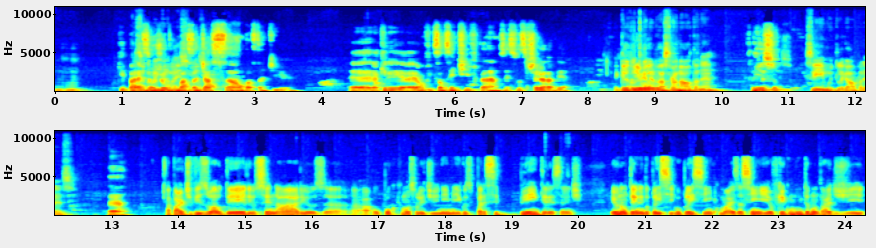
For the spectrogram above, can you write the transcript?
Uhum. Que parece um jogo com é isso bastante ação, bastante. É, aquele, é uma ficção científica, né? Não sei se vocês Sim. chegaram a ver. Aquele do trailer do astronauta, né? Isso. Sim, muito legal, parece. É. A parte visual dele, os cenários, a- a- o pouco que mostrou ali de inimigos, parece bem interessante. Eu não tenho ainda o Play, o Play 5, mas assim, eu fiquei com muita vontade de,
